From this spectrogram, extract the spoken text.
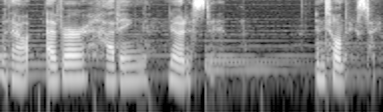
without ever having noticed it. Until next time.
